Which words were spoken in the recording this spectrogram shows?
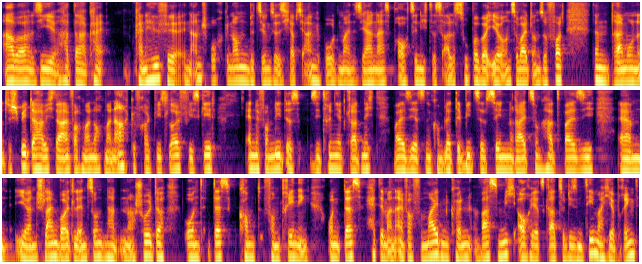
aber sie hat da kei keine Hilfe in Anspruch genommen, beziehungsweise ich habe sie angeboten, meinte sie, ja, na, es braucht sie nicht, das ist alles super bei ihr und so weiter und so fort. Dann drei Monate später habe ich da einfach mal nochmal nachgefragt, wie es läuft, wie es geht. Ende vom Lied ist, sie trainiert gerade nicht, weil sie jetzt eine komplette Bizepssehnenreizung hat, weil sie ähm, ihren Schleimbeutel entzünden hat in der Schulter und das kommt vom Training. Und das hätte man einfach vermeiden können, was mich auch jetzt gerade zu diesem Thema hier bringt,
